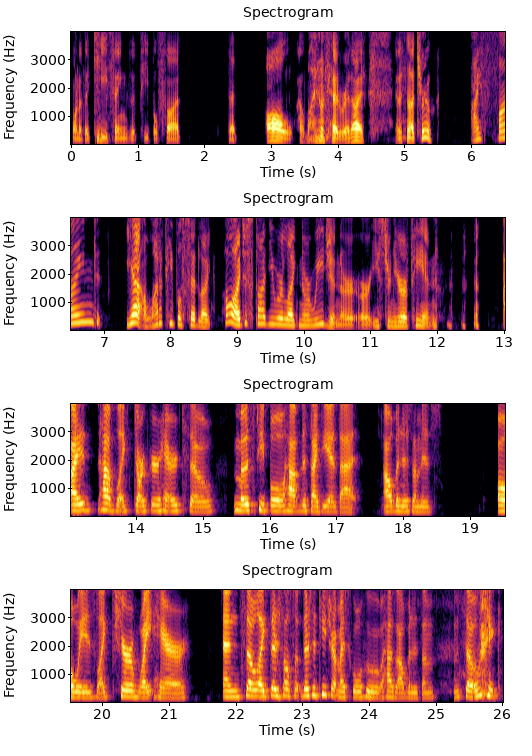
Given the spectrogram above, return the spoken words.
one of the key things that people thought that all albinos had red eyes, and it's not true. I find, yeah, a lot of people said like, "Oh, I just thought you were like Norwegian or, or Eastern European." I have like darker hair, so most people have this idea that albinism is always like pure white hair. And so like there's also there's a teacher at my school who has albinism so like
